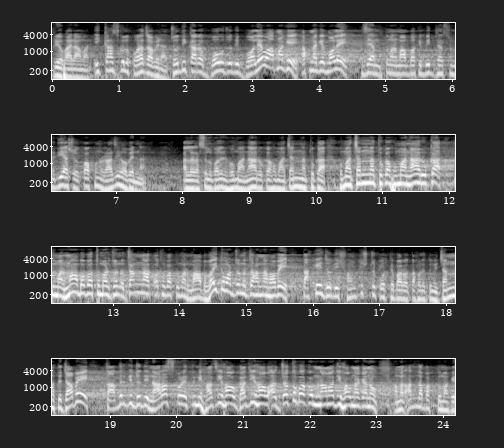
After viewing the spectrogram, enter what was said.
প্রিয় ভাইরা আমার, এই কাজগুলো করা যাবে না। যদি কারও বউ যদি বলেও আপনাকে আপনাকে বলে যে, তোমার মা বাবাকে বৃদ্ধাশ্রমে দিয়ে আসো কখনো রাজি হবেন না। আল্লাহ রাসুল বলেন, হুমা না রুকা হুমা জান্নাতুকা হুমা জান্নাতুকা, হুমা না রুকা তোমার মা বাবা তোমার জন্য জান্নাত অথবা তোমার মা বাবাই তোমার জন্য জাহান্নাম হবে। তাকে যদি সন্তুষ্ট করতে পারো, তাহলে তুমি জান্নাতে যাবে। তাদেরকে যদি নারাজ করে তুমি হাজি হও, গাজি হও, আর যত রকম নামাজি হও না কেন, আমার আল্লাহ পাক তোমাকে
